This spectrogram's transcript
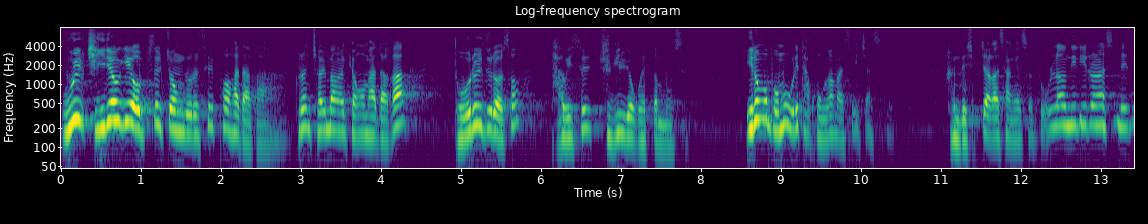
울 기력이 없을 정도로 슬퍼하다가 그런 절망을 경험하다가 돌을 들어서 다윗을 죽이려고 했던 모습. 이런 거 보면 우리 다 공감할 수 있지 않습니까? 그런데 십자가상에서 놀라운 일이 일어났습니다.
